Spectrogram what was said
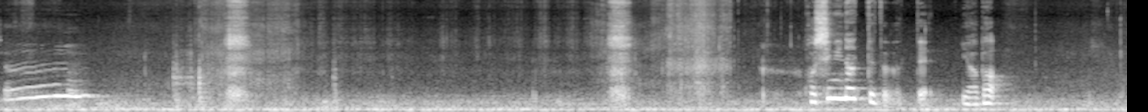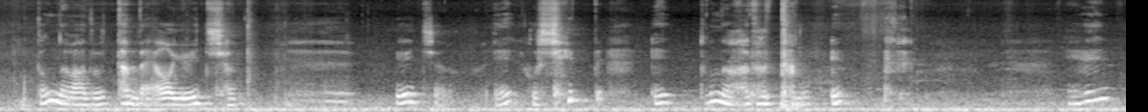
ちゃん。星になってただって。やば。どんなワード打ったんだよゆいちゃん。ゆいちゃん。え？星って？え？どんなワード打ったの？え？え？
